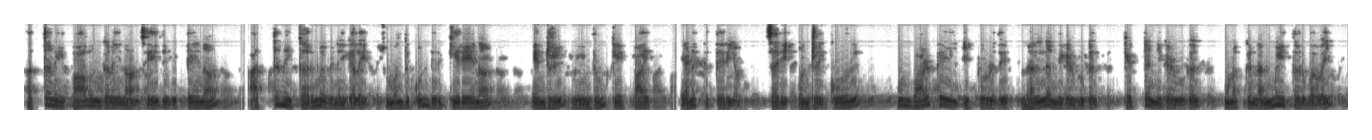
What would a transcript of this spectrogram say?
அத்தனை பாவங்களை நான் செய்து விட்டேனா? அத்தனை கர்ம வினைகளை சுமந்து கொண்டிருக்கிறேனா? என்று மீண்டும் கேட்பாய். எனக்கு தெரியும். சரி ஒன்றை கூறு. உன் வாழ்க்கையில் இப்பொழுது நல்ல நிகழ்வுகள் கெட்ட நிகழ்வுகள் உனக்கு நன்மை தருபவை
